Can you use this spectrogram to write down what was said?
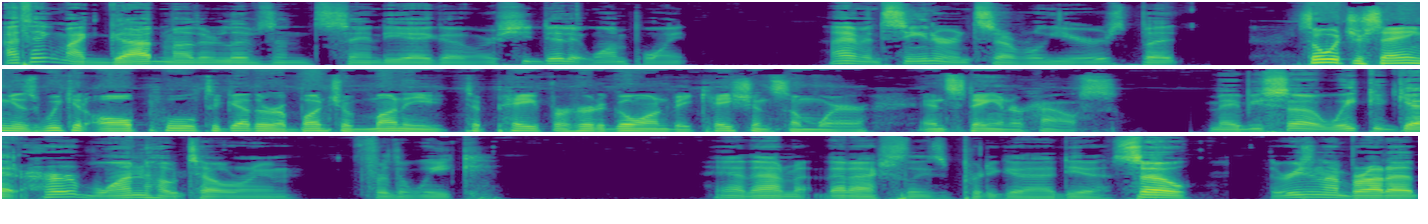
I think my godmother lives in San Diego, or she did at one point. I haven't seen her in several years, but So what you're saying is we could all pool together a bunch of money to pay for her to go on vacation somewhere and stay in her house. maybe so. We could get her one hotel room for the week. Yeah, that that actually is a pretty good idea. So the reason I brought up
